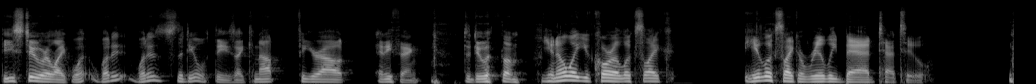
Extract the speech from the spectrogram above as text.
these two are like what what is, what is the deal with these? I cannot figure out anything to do with them. You know what Yukora looks like? He looks like a really bad tattoo.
